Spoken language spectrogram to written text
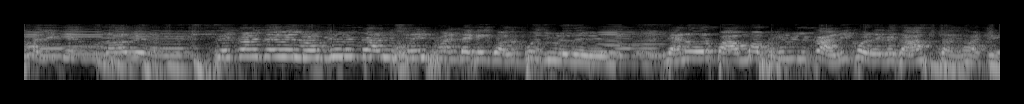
খালিকে উঠাবে যেখানে দেবে লোকজনের কানি সেইখানটাকে গল্প জুড়ে দেবে যেন ওর বাবা ফ্যামিলি কারি করে গেছে রাস্তাঘাটে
